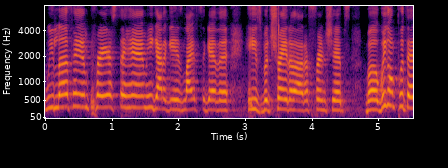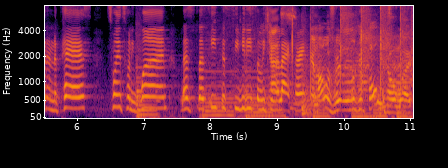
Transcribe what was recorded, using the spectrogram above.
we love him. Prayers to him. He got to get his life together. He's betrayed a lot of friendships, but we're gonna put that in the past. 2021. Let's let's eat this CBD so we can relax, right? Damn, I was really looking forward to You know what?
